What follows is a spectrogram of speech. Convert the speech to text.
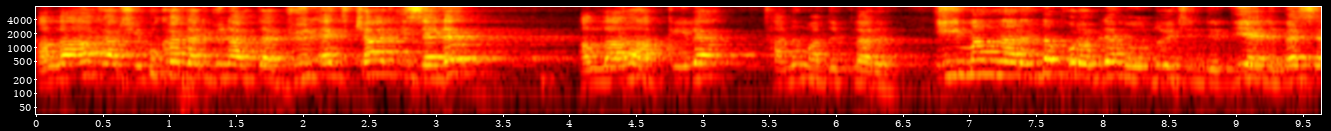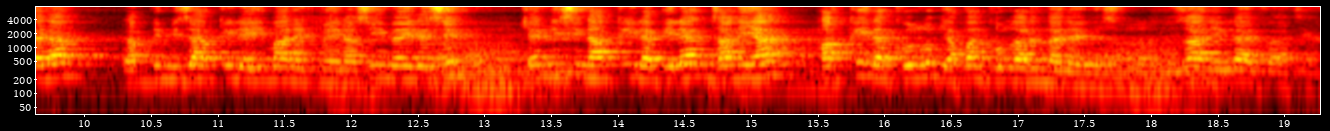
Allah'a karşı bu kadar günahta cüretkar iseler, Allah'ı hakkıyla tanımadıkları, imanlarında problem olduğu içindir diyelim. Mesela Rabbimize hakkıyla iman etmeyi nasip eylesin. Kendisini hakkıyla bilen, tanıyan, hakkıyla kulluk yapan kullarından eylesin. Rızanillahil Fatiha.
